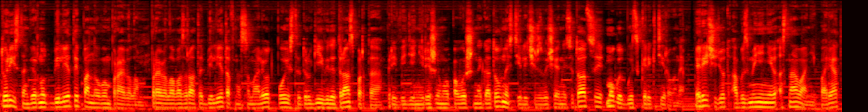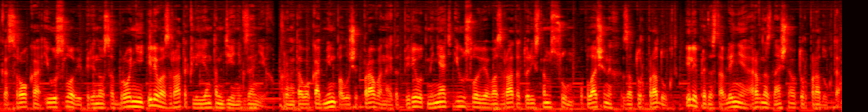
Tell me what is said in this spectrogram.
Туристам вернут билеты по новым правилам. Правила возврата билетов на самолет, поезд и другие виды транспорта при введении режима повышенной готовности или чрезвычайной ситуации могут быть скорректированы. Речь идет об изменении оснований, порядка, срока и условий переноса броней или возврата клиентам денег за них. Кроме того, Кабмин получит право на этот период менять и условия возврата туристам сумм, уплаченных за турпродукт, или предоставление равнозначного турпродукта.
